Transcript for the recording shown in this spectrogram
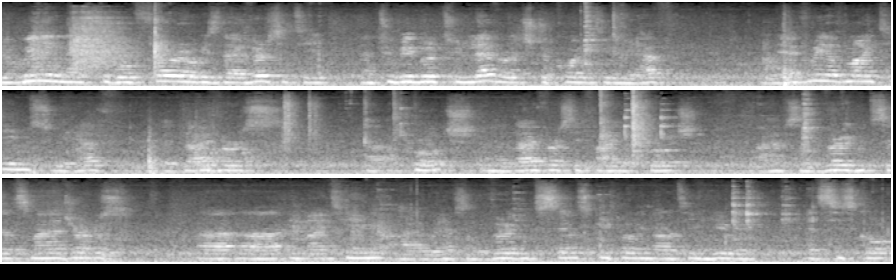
the willingness to go further with diversity and to be able to leverage the quality we have. In every of my teams, we have a diverse uh, approach and a diversified approach. I have some very good sales managers uh, uh, in my team. Uh, we have some very good salespeople in our team here at Cisco,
